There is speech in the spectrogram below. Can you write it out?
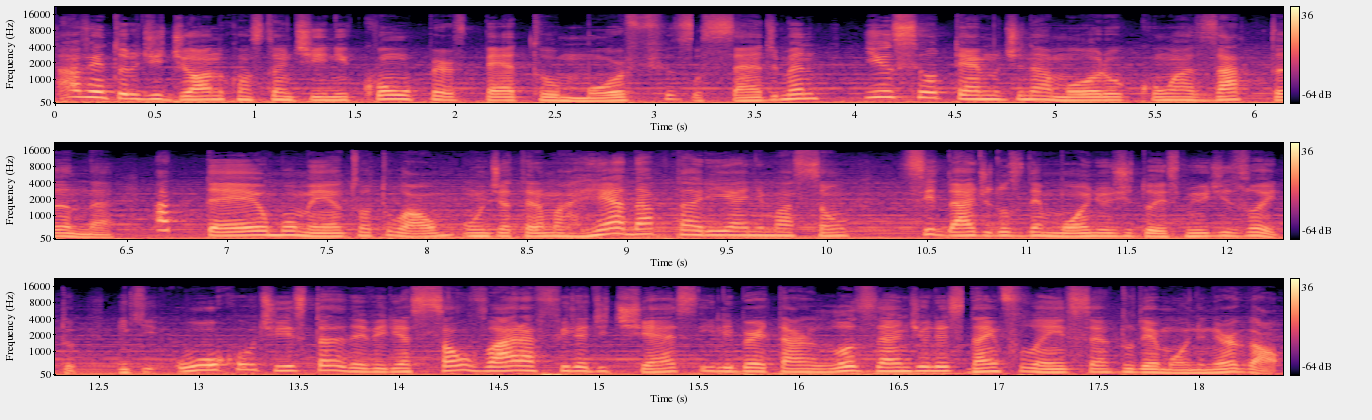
a aventura de John Constantine com o perpétuo Morpheus, o Sandman, e o seu término de namoro com a Zatanna, até o momento atual, onde a trama readaptaria a animação Cidade dos Demônios de 2018, em que o ocultista deveria salvar a filha de Chess e libertar Los Angeles da influência do demônio Nergal.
